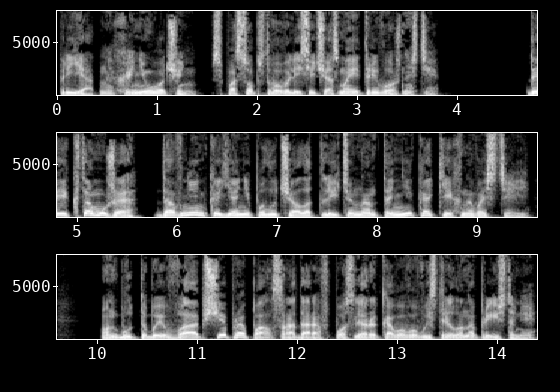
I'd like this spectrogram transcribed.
приятных и не очень, способствовали сейчас моей тревожности. Да и к тому же, давненько я не получал от лейтенанта никаких новостей. Он будто бы вообще пропал с радаров после рокового выстрела на пристани.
